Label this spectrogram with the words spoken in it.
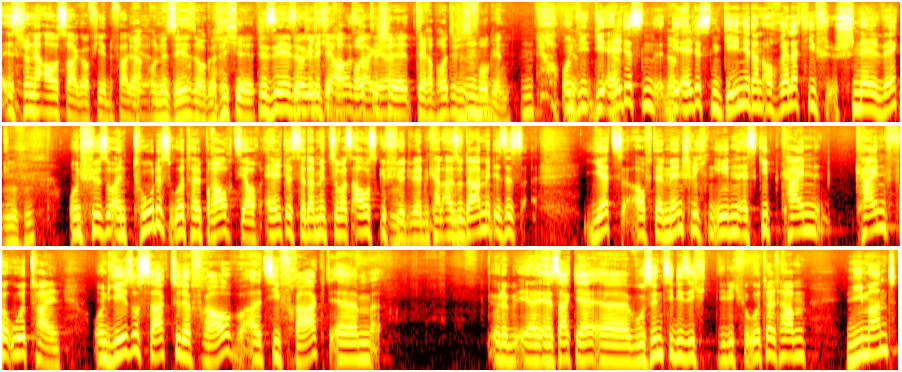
ist schon eine Aussage auf jeden Fall. Ja, und eine seelsorgerliche, eine seelsorgerliche therapeutische, Aussage, ja. therapeutisches mhm. Vorgehen. Mhm. Und die, die, Ältesten, die Ältesten gehen ja dann auch relativ schnell weg. Mhm. Und für so ein Todesurteil braucht sie auch Älteste, damit sowas ausgeführt mhm. werden kann. Also damit ist es jetzt auf der menschlichen Ebene, es gibt kein, kein Verurteilen. Und Jesus sagt zu der Frau, als sie fragt, ähm, oder er, er, sagt ja, äh, wo sind sie, die, sich, die dich verurteilt haben? Niemand.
